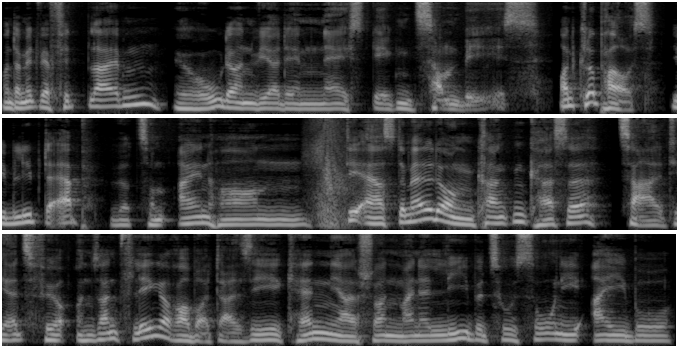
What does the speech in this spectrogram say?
Und damit wir fit bleiben, rudern wir demnächst gegen Zombies. Und Clubhouse, die beliebte App, wird zum Einhorn. Die erste Meldung, Krankenkasse zahlt jetzt für unseren Pflegeroboter. Sie kennen ja schon meine Liebe zu Sony Aibo,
